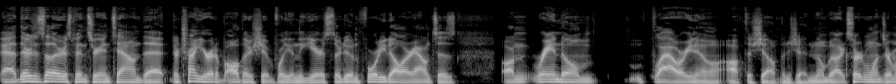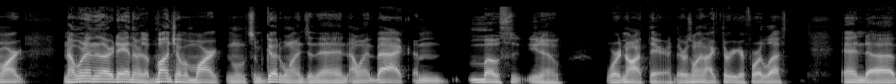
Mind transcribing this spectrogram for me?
uh, there's this other dispensary in town that they're trying to get rid of all their shit before the end of the year. So they're doing forty dollar ounces on random flour, you know, off the shelf and shit. And they'll be like certain ones are marked. And I went in the other day and there was a bunch of them marked and some good ones. And then I went back and most, you know, were not there. There was only like three or four left. And uh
